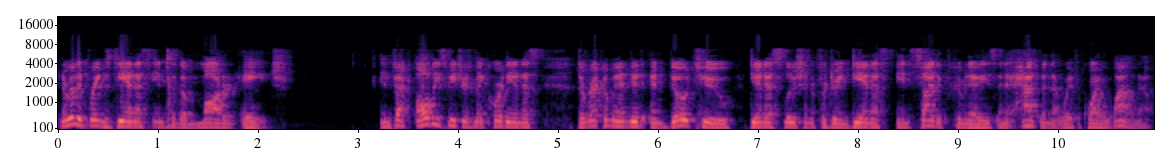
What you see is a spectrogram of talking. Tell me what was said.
and it really brings DNS into the modern age. In fact, all these features make Core DNS the recommended and go-to DNS solution for doing DNS inside of Kubernetes, and it has been that way for quite a while now.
